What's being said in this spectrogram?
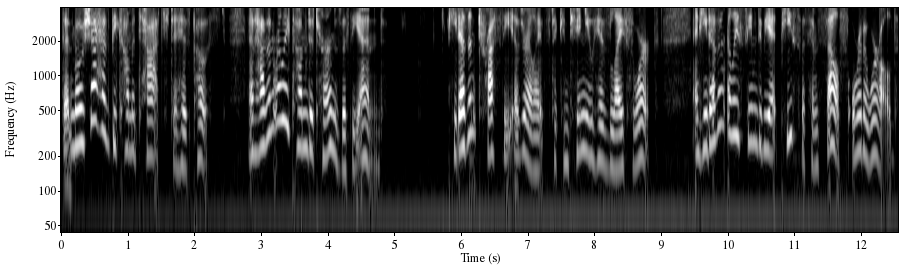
that Moshe has become attached to his post and hasn't really come to terms with the end. He doesn't trust the Israelites to continue his life's work, and he doesn't really seem to be at peace with himself or the world.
